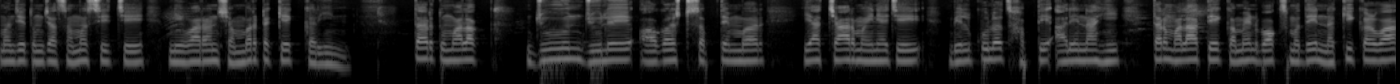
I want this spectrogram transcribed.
म्हणजे तुमच्या समस्येचे निवारण शंभर टक्के करीन. तर तुम्हाला जून जुलै ऑगस्ट सप्टेंबर या चार महिन्याचे बिलकुलच हप्ते आले नाही. तर मला ते कमेंट बॉक्समध्ये नक्की कळवा.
